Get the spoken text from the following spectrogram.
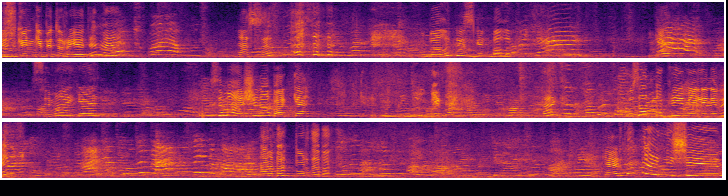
Üzgün gibi duruyor değil mi? Nasıl? Bu balık üzgün balık. Gel. Simay gel. Simay şuna bak gel. Bak. Bak. Uzat bakayım elini bir. Anne burada ben seni var. Ha bak burada bak. Gördün mü anneciğim?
